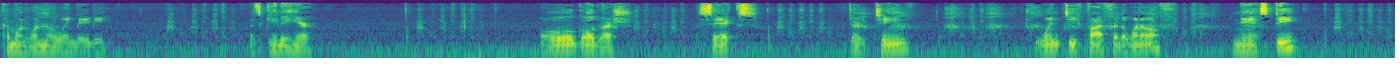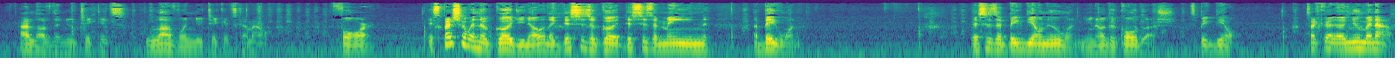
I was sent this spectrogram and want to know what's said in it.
Come on, one more win, baby. Let's get it here. Oh, Gold Rush. 6, 13, 25 for the one-off. Nasty. I love the new tickets. Love when new tickets come out. 4, especially when they're good, you know? Like, this is a good, this is a main, a big one. This is a big deal new one, you know? The Gold Rush. It's a big deal. It's like a, a new app.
